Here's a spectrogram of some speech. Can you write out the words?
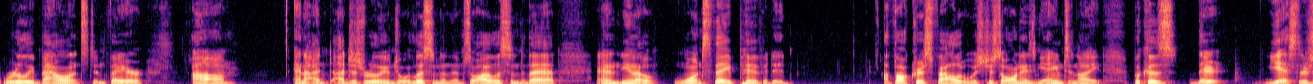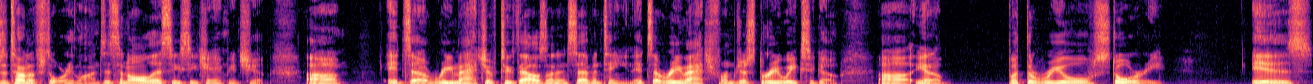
really balanced and fair. Um, and I, I just really enjoy listening to them. So I listened to that. And, you know, once they pivoted, I thought Chris Fowler was just on his game tonight because there yes, there's a ton of storylines. It's an all SEC championship. Uh, it's a rematch of 2017. It's a rematch from just three weeks ago. Uh, you know, but the real story is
